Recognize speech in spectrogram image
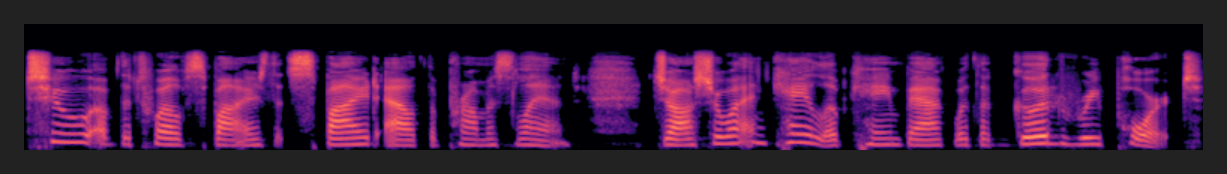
two of the 12 spies that spied out the promised land. Joshua and Caleb came back with a good report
